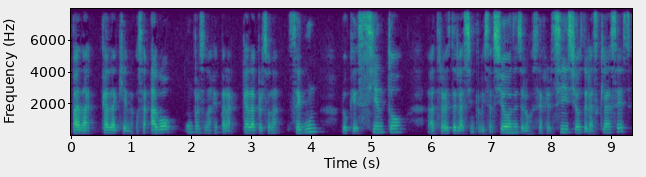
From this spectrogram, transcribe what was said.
para cada quien. O sea, hago un personaje para cada persona según lo que siento a través de las improvisaciones, de los ejercicios, de las clases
